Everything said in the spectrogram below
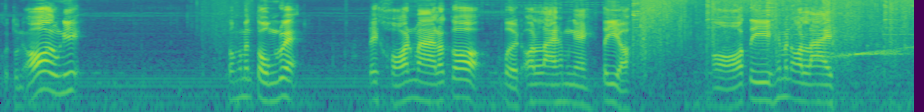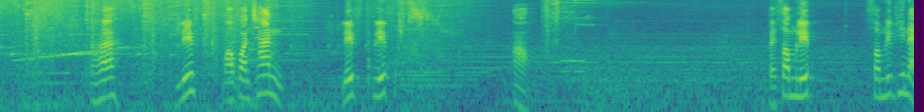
กดตรงนี้อ๋อตรงนี้ ต้องให้มันตรงด้วย ได้ค้อนมาแล้วก็เปิดออนไลน์ทำไง ตีเหรอ อ๋อตีให้มันออนไลน์อะฮะลิฟต์มาฟังชันลิฟต์ลิฟต์อ้าวไปซ่อมลิฟต์ ซ่อมลิฟต์ที่ไหน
